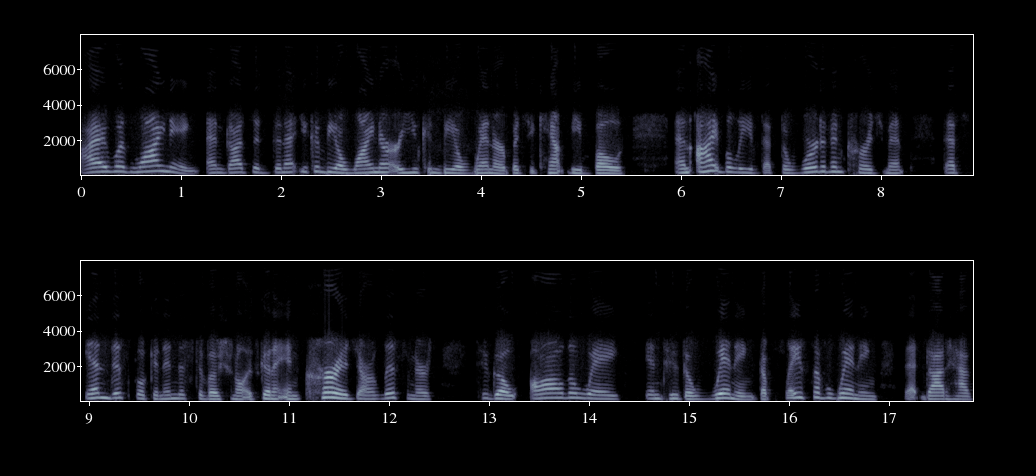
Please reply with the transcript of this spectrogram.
I was whining. And God said, Danette, you can be a whiner or you can be a winner, but you can't be both. And I believe that the word of encouragement that's in this book and in this devotional is going to encourage our listeners to go all the way into the winning, the place of winning that God has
